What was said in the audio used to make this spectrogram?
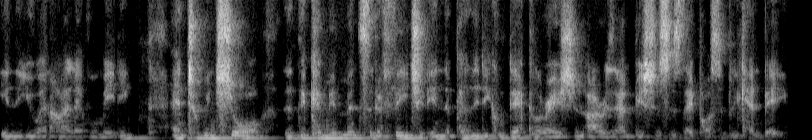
in the UN high level meeting and to ensure that the commitments that are featured in the political declaration are as ambitious as they possibly can be.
